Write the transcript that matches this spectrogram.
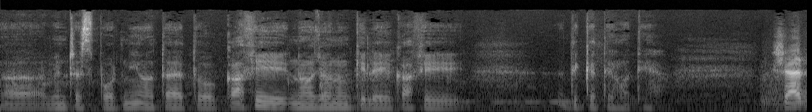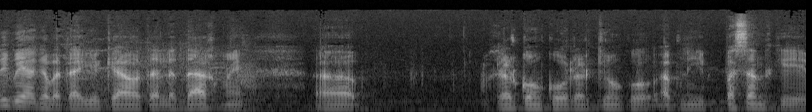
ونٹر سپورٹ نہیں ہوتا ہے تو کافی نوجوانوں کے لیے کافی دقتیں ہوتی ہیں۔ شادی بیاہ کے بتائیے کیا ہوتا ہے لداخ میں؟ لڑکوں کو لڑکیوں کو اپنی پسند کے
